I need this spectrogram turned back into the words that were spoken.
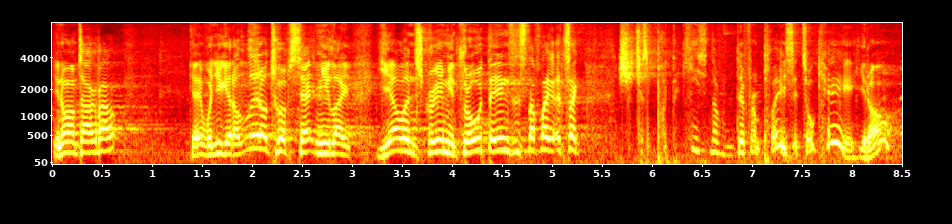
You know what I'm talking about? Okay, when you get a little too upset and you like yell and scream and throw things and stuff like that, it's like, she just put the keys in a different place. It's okay, you know?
